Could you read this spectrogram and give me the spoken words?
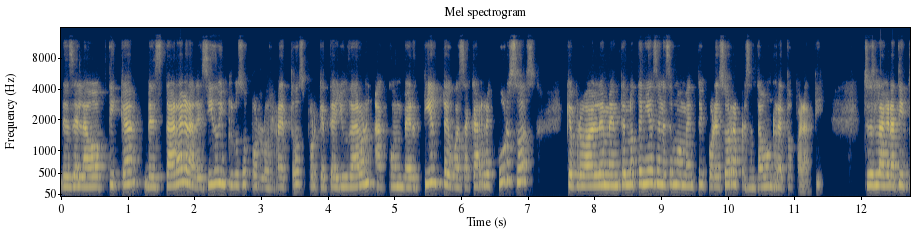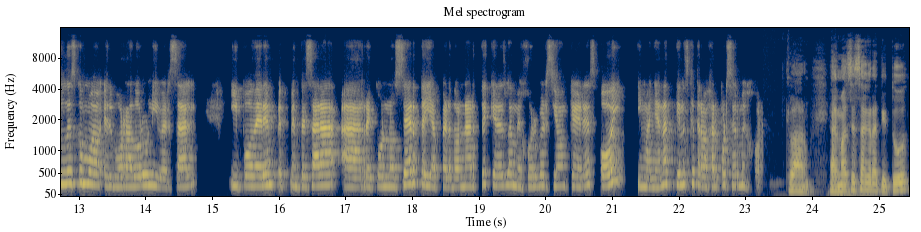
desde la óptica de estar agradecido incluso por los retos, porque te ayudaron a convertirte o a sacar recursos que probablemente no tenías en ese momento y por eso representaba un reto para ti. Entonces, la gratitud es como el borrador universal y poder empezar a, a, reconocerte y a perdonarte que eres la mejor versión que eres hoy y mañana tienes que trabajar por ser mejor. Claro. Además, esa gratitud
